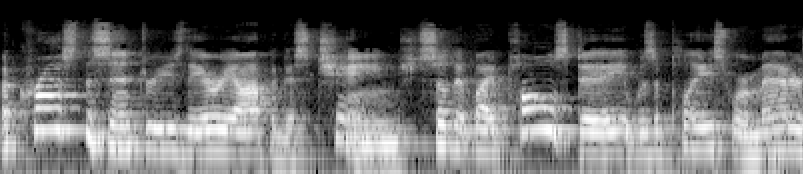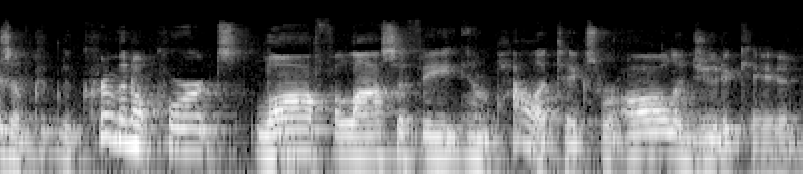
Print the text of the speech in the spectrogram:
Across the centuries, the Areopagus changed so that by Paul's day it was a place where matters of the criminal courts, law, philosophy, and politics were all adjudicated.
